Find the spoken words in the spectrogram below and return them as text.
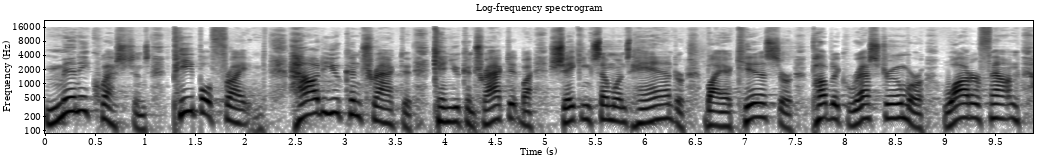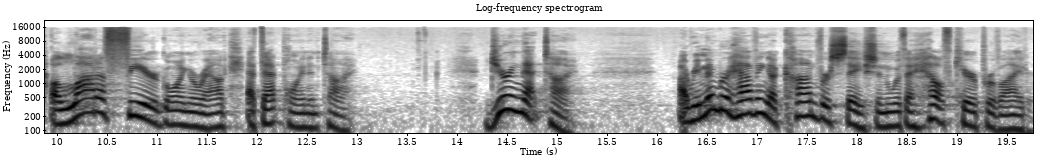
many questions, people frightened. How do you contract it? Can you contract it by shaking someone's hand or by a kiss or public restroom or water fountain? A lot of fear going around at that point in time. During that time, I remember having a conversation with a healthcare provider,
